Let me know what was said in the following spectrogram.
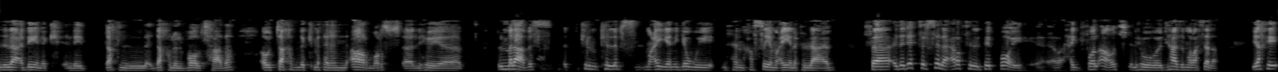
للاعبينك اللي داخل داخل ال vault هذا أو تاخذ لك مثلا armors اللي هي الملابس كل كل لبس معين يقوي مثلا خاصية معينة في اللاعب. فإذا جيت ترسله عرفت ال Pip-Boy حق Fallout اللي هو جهاز المراسلة. يا أخي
